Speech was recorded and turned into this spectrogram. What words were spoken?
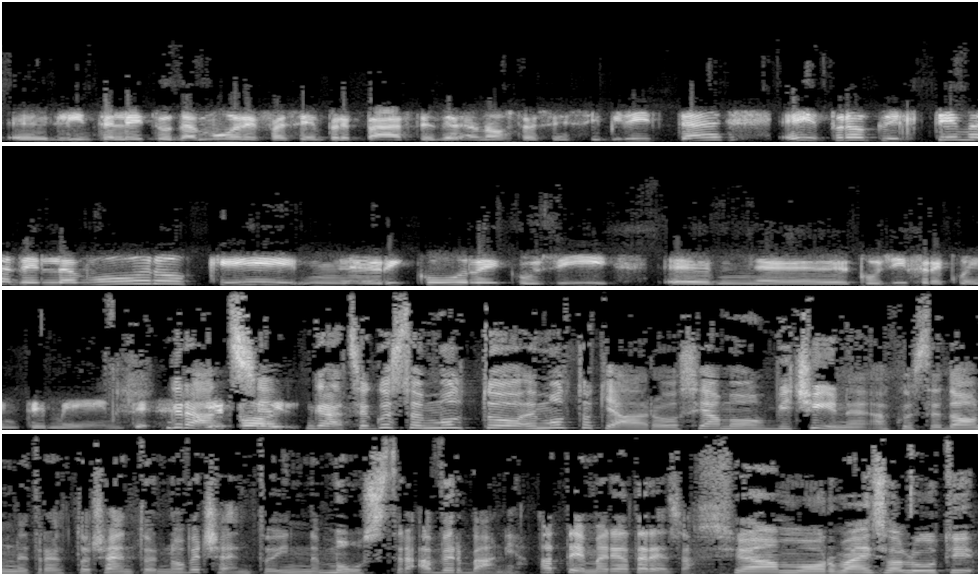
eh, l'intelletto d'amore fa sempre parte della nostra sensibilità, è proprio il tema del lavoro che mh, ricorre così, ehm, eh, così frequentemente. Grazie, poi- grazie. questo è molto, è molto chiaro. Siamo vicine a queste donne tra 800 e 900 in mostra a Verbania. A te Maria Teresa. Siamo ormai saluti,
